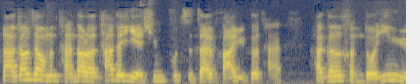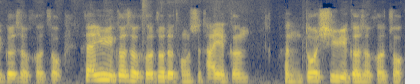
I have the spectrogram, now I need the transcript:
那刚才我们谈到了他的野心不止在法语歌坛，他跟很多英语歌手合作，在英语歌手合作的同时，他也跟很多西域歌手合作。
